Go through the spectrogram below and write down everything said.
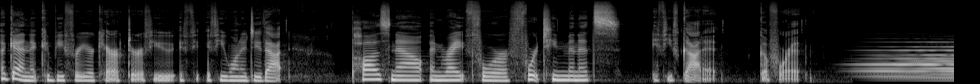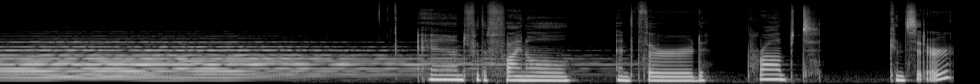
Again, it could be for your character if you if, if you want to do that. Pause now and write for 14 minutes if you've got it. Go for it. And for the final and third prompt, consider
